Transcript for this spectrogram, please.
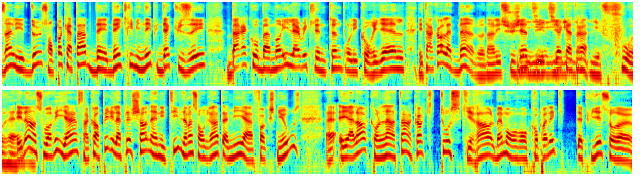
disant les deux sont pas capables d'in- d'incriminer puis d'accuser Barack Obama, Hillary Clinton pour les courriels. Il est encore là-dedans, là, dans les sujets Il- d'il y a quatre ans. Il est fou, raide. Et là, en soirée hier, c'est encore pire. Il appelait Sean Hannity, évidemment son grand ami à Fox News. Euh, et alors qu'on l'entend encore qui tousse, qui râle, même on, on comprenait qu'il appuyait sur... euh,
